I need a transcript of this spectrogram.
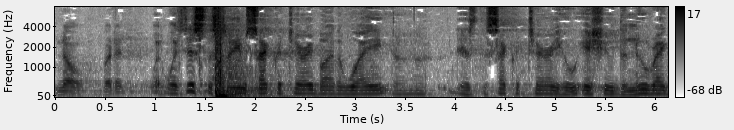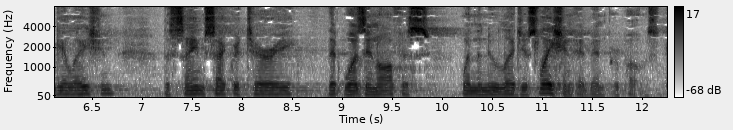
No, but it. Was this the same Secretary, by the way? Uh, is the Secretary who issued the new regulation the same Secretary that was in office when the new legislation had been proposed?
